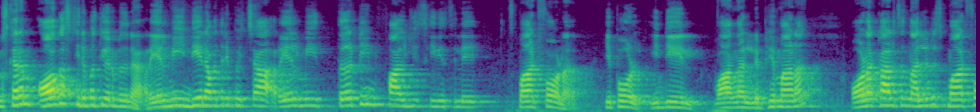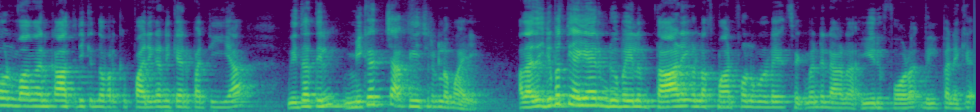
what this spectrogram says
നമസ്കാരം. ഓഗസ്റ്റ് ഇരുപത്തി ഒൻപതിന് റിയൽമി ഇന്ത്യയിൽ അവതരിപ്പിച്ച റിയൽമി തേർട്ടീൻ ഫൈവ് ജി സീരീസിലെ സ്മാർട്ട് ഫോൺ ഇപ്പോൾ ഇന്ത്യയിൽ വാങ്ങാൻ ലഭ്യമാണ്. ഓണക്കാലത്ത് നല്ലൊരു സ്മാർട്ട് ഫോൺ വാങ്ങാൻ കാത്തിരിക്കുന്നവർക്ക് പരിഗണിക്കാൻ പറ്റിയ വിധത്തിൽ മികച്ച ഫീച്ചറുകളുമായി അതായത് ഇരുപത്തി അയ്യായിരം രൂപയിലും താഴെയുള്ള സ്മാർട്ട് ഫോണുകളുടെ സെഗ്മെന്റിലാണ് ഈ ഒരു ഫോൺ വിൽപ്പനയ്ക്ക്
